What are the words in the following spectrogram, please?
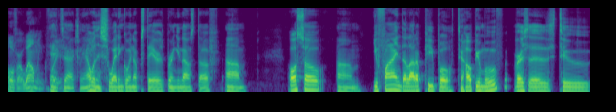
overwhelming for you. Exactly. I wasn't sweating going upstairs, bringing down stuff. Um, also, um, you find a lot of people to help you move versus to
